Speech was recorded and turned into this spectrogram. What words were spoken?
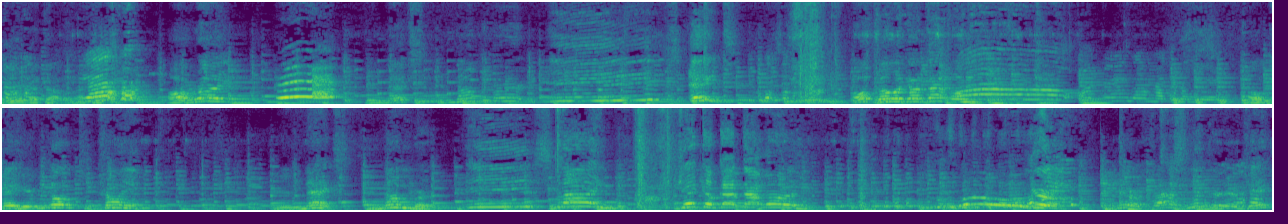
Jacob got that one. Yeah. All right. The next number is eight. Oh, Bella got that one. Oh, I think I'm not gonna win. Okay, here we go. Keep trying. Your next number is nine. Jacob got that one. Woo! You're, you're a fast licker there, Jake.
